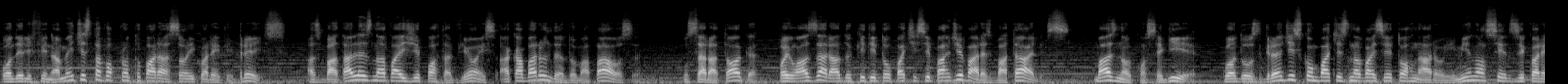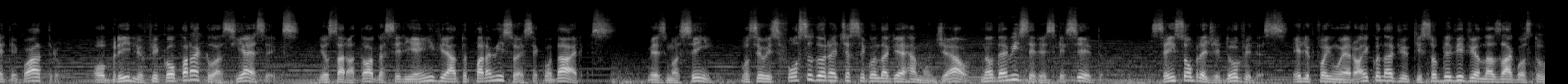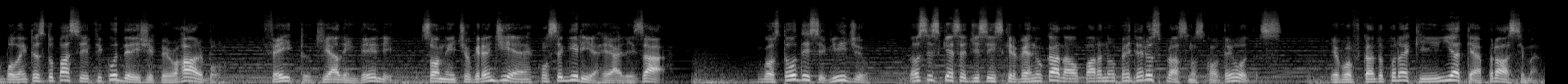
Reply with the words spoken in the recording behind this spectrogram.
Quando ele finalmente estava pronto para a ação em 43, as batalhas navais de porta-aviões acabaram dando uma pausa. O Saratoga foi um azarado que tentou participar de várias batalhas, mas não conseguia. Quando os grandes combates navais retornaram em 1944, o brilho ficou para a classe Essex, e o Saratoga seria enviado para missões secundárias. Mesmo assim, o seu esforço durante a Segunda Guerra Mundial não deve ser esquecido. Sem sombra de dúvidas, ele foi um heróico navio que sobreviveu nas águas turbulentas do Pacífico desde Pearl Harbor, feito que, além dele, somente o Grande E conseguiria realizar. Gostou desse vídeo? Não se esqueça de se inscrever no canal para não perder os próximos conteúdos. Eu vou ficando por aqui e até a próxima.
